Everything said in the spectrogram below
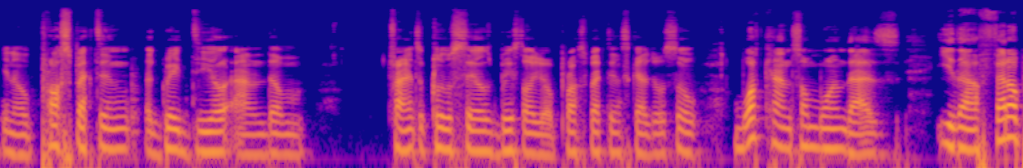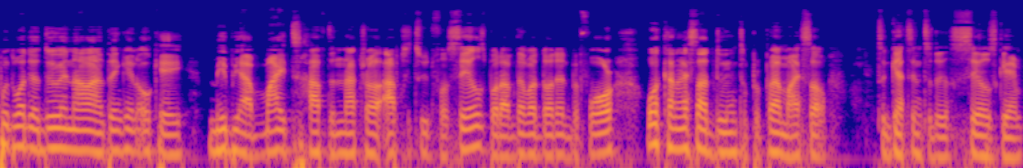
you know, prospecting a great deal and um, trying to close sales based on your prospecting schedule. So, what can someone that's either fed up with what they're doing now and thinking, okay, maybe I might have the natural aptitude for sales, but I've never done it before. What can I start doing to prepare myself to get into the sales game?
